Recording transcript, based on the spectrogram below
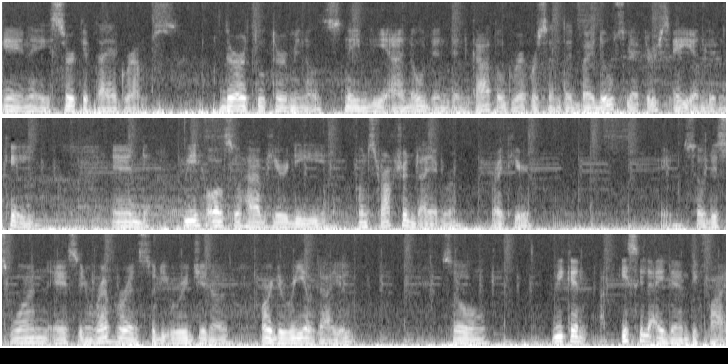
in a circuit diagrams there are two terminals namely anode and then cathode represented by those letters A and then K. And we also have here the construction diagram right here okay so this one is in reference to the original or the real diode so we can easily identify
